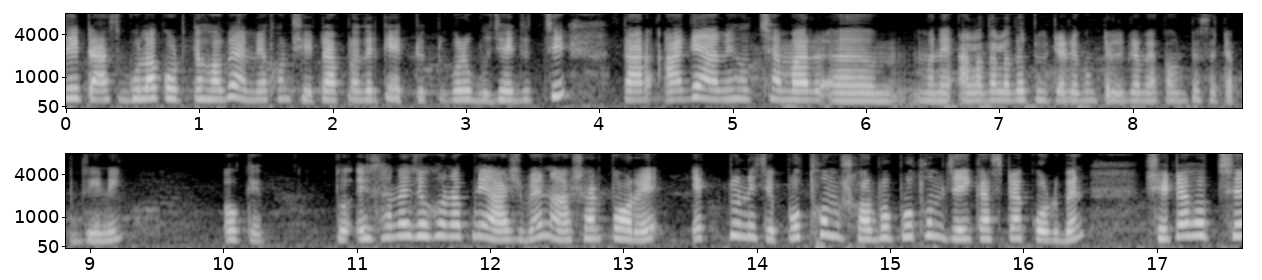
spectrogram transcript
যে টাস্কগুলো করতে হবে, আমি এখন সেটা আপনাদেরকে একটু একটু করে বুঝাই দিচ্ছি। তার আগে আমি হচ্ছে আমার মানে আলাদা আলাদা টুইটার এবং টেলিগ্রাম অ্যাকাউন্টে আপ দিয়ে নিই। ওকে তো এখানে যখন আপনি আসবেন, আসার পরে একটু নিচে প্রথম, সর্বপ্রথম যেই কাজটা করবেন, সেটা হচ্ছে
